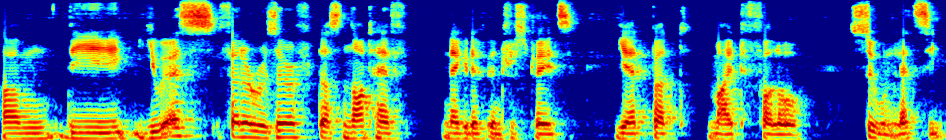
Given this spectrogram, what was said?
Um, the US Federal Reserve does not have negative interest rates yet, but might follow soon. Let's see.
